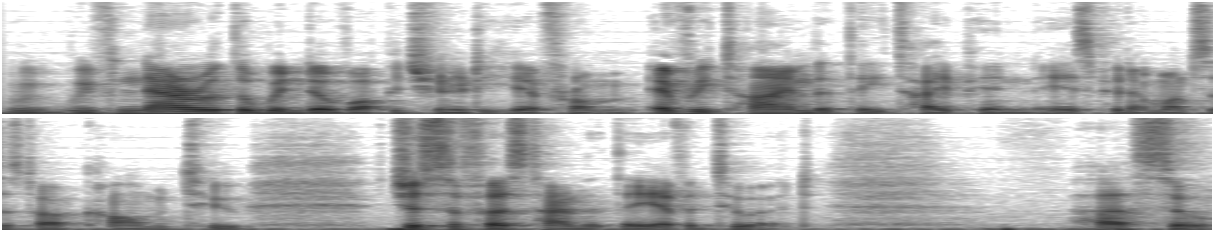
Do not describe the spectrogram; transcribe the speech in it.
we, have narrowed the window of opportunity here from every time that they type in ASP.monsters.com to just the first time that they ever do it. Uh, so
